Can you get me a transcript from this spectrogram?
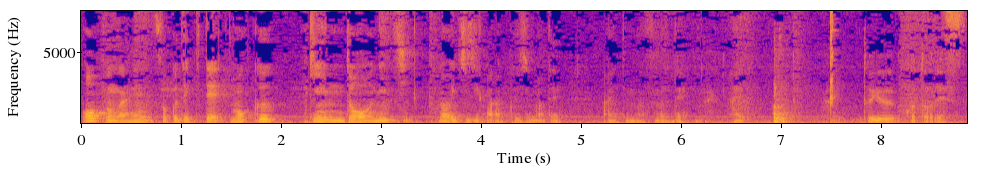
オープンが変則できて、木、金、土、日の1時から9時まで空いてますので、はい。ということです。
